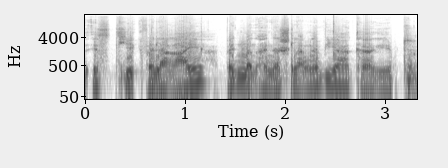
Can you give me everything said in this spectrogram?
ist Tierquälerei, wenn man einer Schlange Viagra gibt.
